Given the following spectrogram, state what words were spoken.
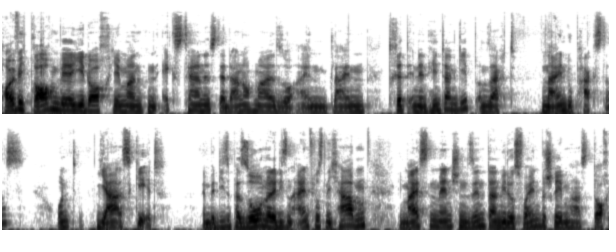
Häufig brauchen wir jedoch jemanden externes, der da nochmal so einen kleinen Tritt in den Hintern gibt und sagt, nein, du packst das und ja, es geht wenn wir diese Person oder diesen Einfluss nicht haben, die meisten Menschen sind dann, wie du es vorhin beschrieben hast, doch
